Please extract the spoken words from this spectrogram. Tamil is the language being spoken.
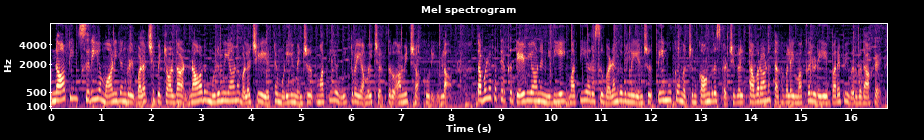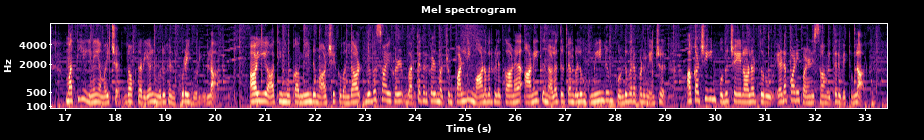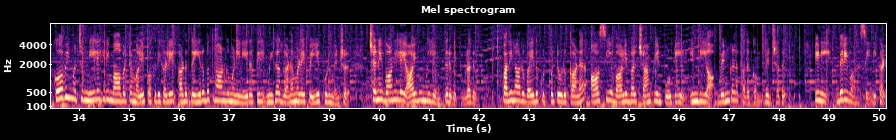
நாட்டின் சிறிய மாநிலங்கள் வளர்ச்சி பெற்றால்தான் நாடு முழுமையான வளர்ச்சியை எட்ட முடியும் என்று மத்திய உள்துறை அமைச்சர் திரு அமித்ஷா கூறியுள்ளார். தமிழகத்திற்கு தேவையான நிதியை மத்திய அரசு வழங்கவில்லை என்று திமுக மற்றும் காங்கிரஸ் கட்சிகள் தவறான தகவலை மக்களிடையே பரப்பி வருவதாக மத்திய இணையமைச்சர் டாக்டர் எல் முருகன் குறை கூறியுள்ளார். அஇஅதிமுக மீண்டும் ஆட்சிக்கு வந்தால் விவசாயிகள் வர்த்தகர்கள் மற்றும் பள்ளி மாணவர்களுக்கான அனைத்து நலத்திட்டங்களும் மீண்டும் கொண்டுவரப்படும் என்று அக்கட்சியின் பொதுச் செயலாளர் திரு. எடப்பாடி பழனிசாமி தெரிவித்துள்ளார். கோவை மற்றும் நீலகிரி மாவட்ட மலைப்பகுதிகளில் அடுத்த இருபத்தி நான்கு மணி நேரத்தில் மிக கனமழை பெய்யக்கூடும் என்று சென்னை வானிலை ஆய்வு மையம் தெரிவித்துள்ளது. பதினாறு வயதுக்குட்பட்டோருக்கான ஆசிய வாலிபால் சாம்பியன் போட்டியில் இந்தியா வெண்கலப் பதக்கம் வென்றது. இனி விரிவான செய்திகள்.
